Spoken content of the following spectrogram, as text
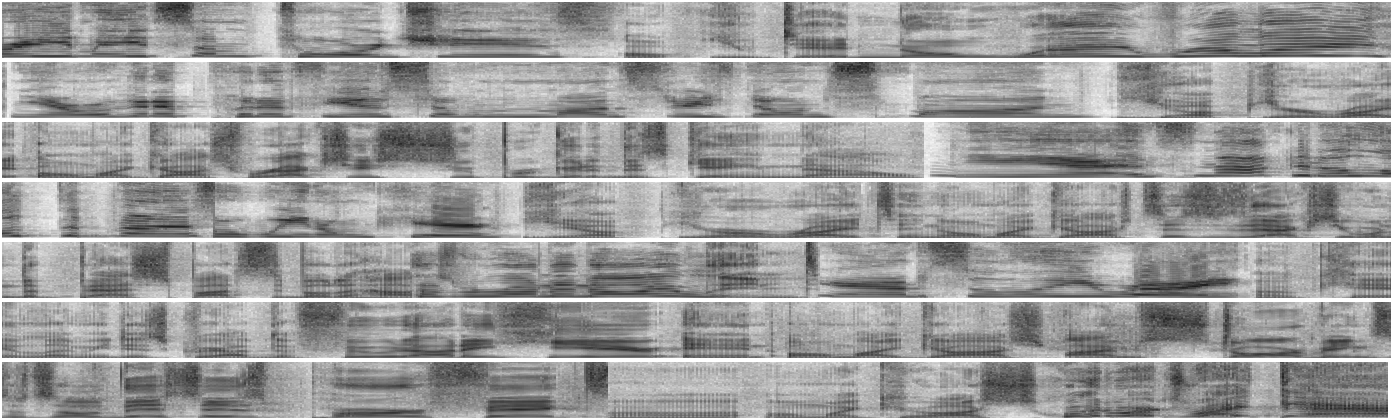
already made some torches. Oh, you did? No way, really? Yeah, we're gonna put a few so monsters don't spawn. Yup, you're right. Oh my gosh, we're actually super good at this game now. Yeah, it's not gonna look the best, but we don't care. Yup, you're right. And oh my gosh, this is actually one of the best spots to build a house because we're on an island. You're absolutely right. Okay, let me just grab the food out of here. And oh my gosh, I'm starving. So, so this is perfect. Uh, oh my gosh, Squidward's right there.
